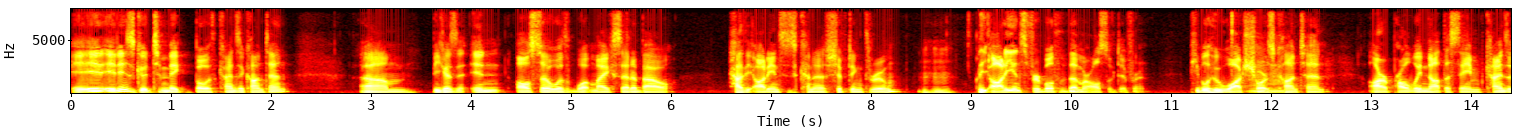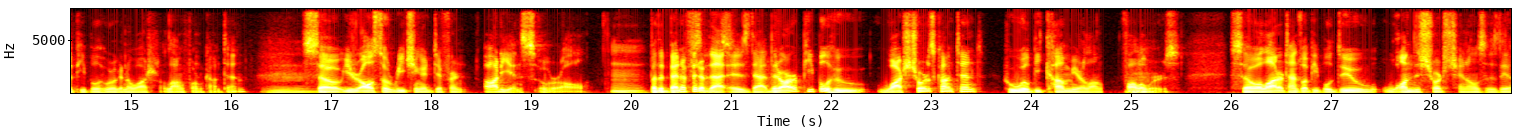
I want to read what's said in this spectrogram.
it, it is good to make both kinds of content um, because in also with what Mike said about how the audience is kind of shifting through, the audience for both of them are also different. People who watch shorts mm-hmm. content are probably not the same kinds of people who are going to watch long form content. Mm. So you're also reaching a different audience overall. Mm. But the benefit of that is that there are people who watch shorts content who will become your long mm. followers. So a lot of times, what people do on the shorts channels is they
